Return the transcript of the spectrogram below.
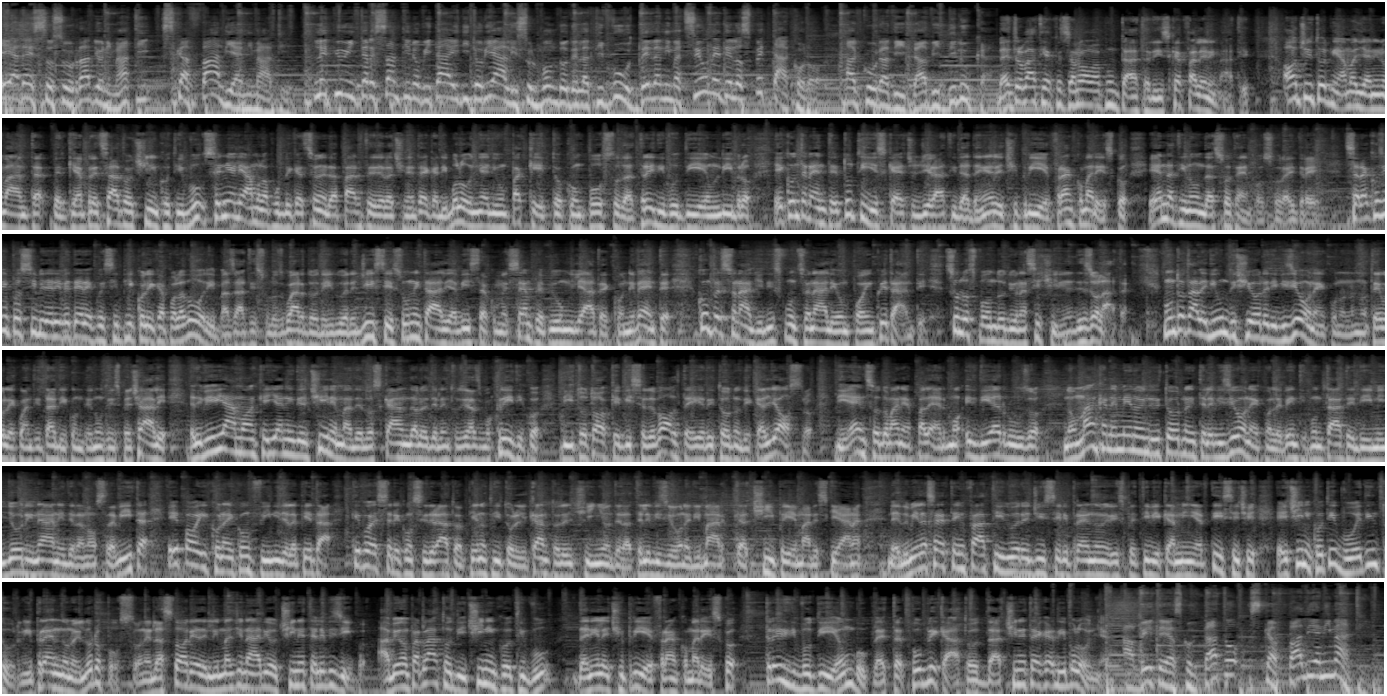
E adesso su Radio Animati, Scaffali Animati. Le più interessanti novità editoriali sul mondo della TV, dell'animazione e dello spettacolo. A cura di David Di Luca. Bentrovati a questa nuova puntata di Scaffali Animati. Oggi torniamo agli anni 90. Per chi ha apprezzato Cinico TV, segnaliamo la pubblicazione da parte della Cineteca di Bologna di un pacchetto composto da tre DVD e un libro e contenente tutti gli sketch girati da Daniele Cipri e Franco Maresco e andati in onda a suo tempo su Rai 3. Sarà così possibile rivedere questi piccoli capolavori basati sullo sguardo dei due registi su un'Italia vista come sempre più umiliata e connivente, con personaggi disfunzionali e un po' inquietanti, sullo sfondo di una Sicilia desolata. Un totale di 11 ore di visione, con una notevole quantità di contenuti speciali. Riviviamo anche gli anni del cinema, dello scandalo e dell'entusiasmo critico, di Totò che visse due volte il ritorno di Cagliostro, di Enzo domani a Palermo e di Arruso. Non manca nemmeno il ritorno in televisione con le 20 puntate di I migliori nani della nostra vita e poi con Ai confini della pietà, che può essere considerato a pieno titolo Il canto del cigno della televisione di Marca, Cipri e Mareschiana. Nel 2007 infatti i due registi riprendono i rispettivi cammini artistici e Cinico TV e dintorni prendono il loro posto nella storia dell'immaginario cine-televisivo. Abbiamo parlato di Cinico TV, Daniele Cipri e Franco Maresco, tre DVD e un booklet pubblicato da Cineteca di Bologna. Avete ascoltato Scaffali Animati.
